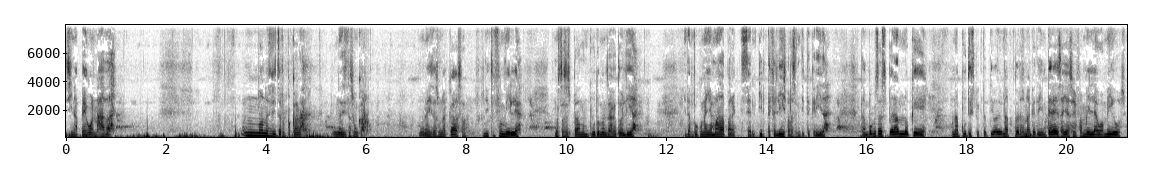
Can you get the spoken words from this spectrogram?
sin apego a nada. No necesitas ropa cara, no necesitas un carro, no necesitas una casa, ni tu familia. No estás esperando un puto mensaje todo el día, ni tampoco una llamada para sentirte feliz, para sentirte querida. Tampoco estás esperando que una puta expectativa de una persona que te interesa, ya sea familia o amigos,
